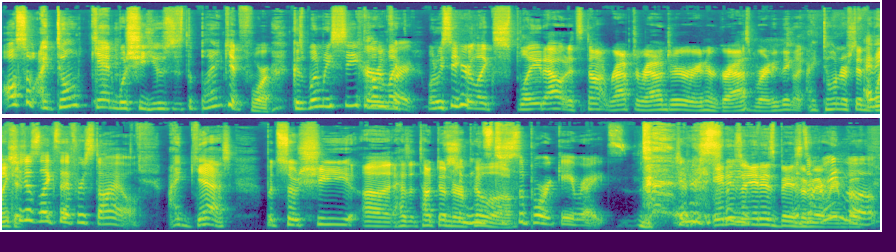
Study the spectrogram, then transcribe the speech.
Also, I don't get what she uses the blanket for. Because when we see her like when we see her like splayed out, it's not wrapped around her or in her grasp or anything. Like I don't understand the I think blanket. she just likes it for style. I guess. But so she uh, has it tucked under she her pillow. support gay rights. it is. It is basically a rainbow. rainbow.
